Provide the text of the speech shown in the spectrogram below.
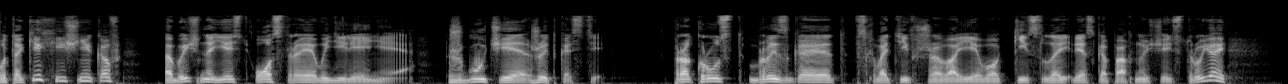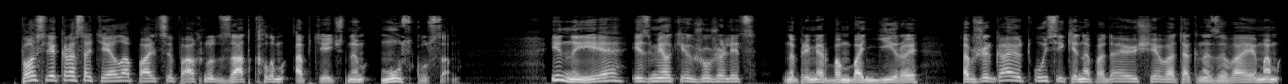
У таких хищников обычно есть острое выделение, жгучие жидкости. Прокруст брызгает в схватившего его кислой, резко пахнущей струей, после красотела пальцы пахнут затхлым аптечным мускусом. Иные из мелких жужелиц, например, бомбандиры, обжигают усики нападающего так называемым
